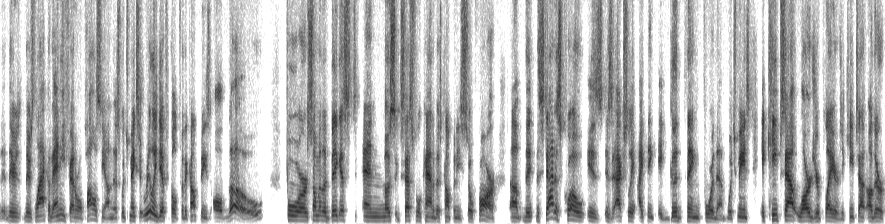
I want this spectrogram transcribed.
there's there's lack of any federal policy on this, which makes it really difficult for the companies. Although for some of the biggest and most successful cannabis companies so far, um, the, the status quo is is actually I think a good thing for them, which means it keeps out larger players, it keeps out other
